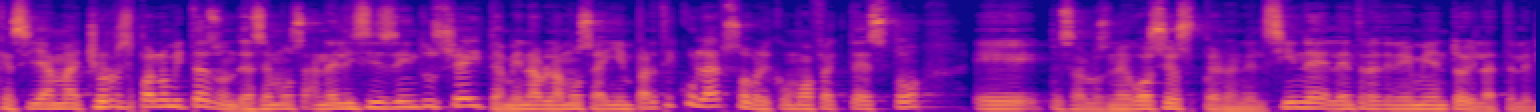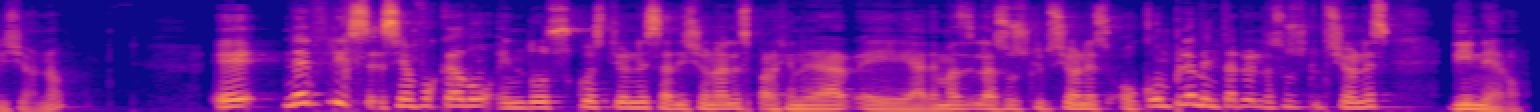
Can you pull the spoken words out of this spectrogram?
que se llama Churros y Palomitas donde hacemos análisis de industria y también hablamos ahí en particular sobre cómo afecta esto eh, pues a los negocios, pero en el cine, el entretenimiento y la televisión, ¿no? Eh, Netflix se ha enfocado en dos cuestiones adicionales para generar, eh, además de las suscripciones o complementario a las suscripciones, dinero.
